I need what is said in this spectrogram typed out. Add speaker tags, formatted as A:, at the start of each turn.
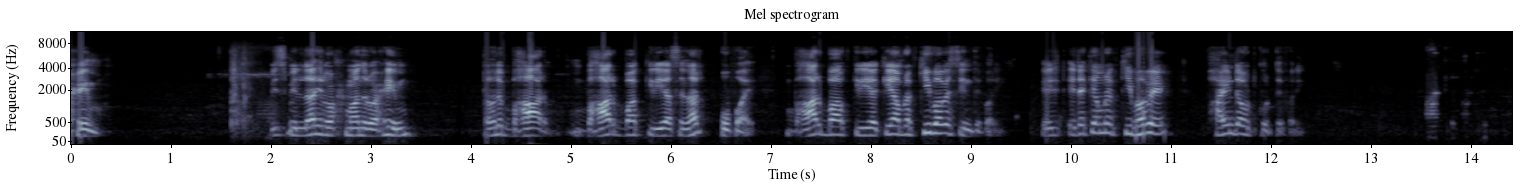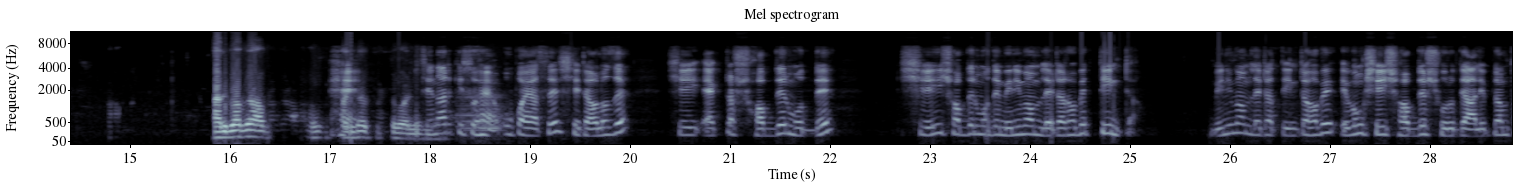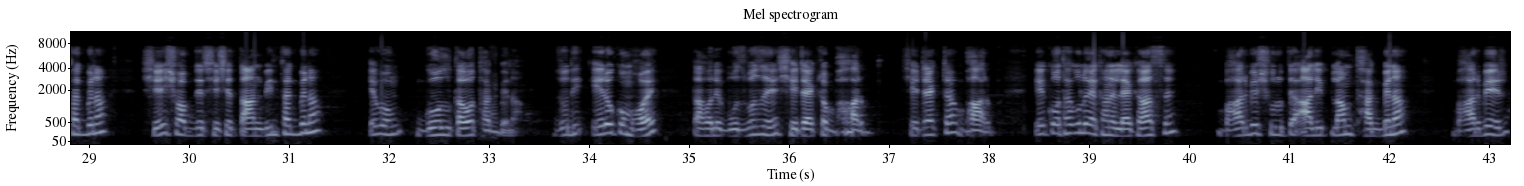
A: রহিম। বিসমিল্লাহ রহমান রহিম। তাহলে ভার ভার বা ক্রিয়া চেনার উপায়। ভার বা ক্রিয়াকে আমরা কীভাবে চিনতে পারি? এটাকে আমরা কীভাবে ফাইন্ড আউট করতে পারি?
B: শারীরভাবে
A: হ্যাঁ। চেনার কিছু হ্যাঁ উপায় আছে। সেটা হলো যে সেই একটা শব্দের মধ্যে সেই শব্দের মধ্যে মিনিমাম লেটার হবে তিনটা। মিনিমাম লেটার তিনটা হবে এবং সেই শব্দের শুরুতে আলিফলাম থাকবে না সেই শব্দের শেষে তানবিন থাকবে না এবং গোলতাও থাকবে না। যদি এরকম হয়, তাহলে বুঝব যে সেটা একটা ভার্ব সেটা একটা ভার্ব এই কথাগুলো এখানে লেখা আছে ভার্বের শুরুতে আলিফলাম থাকবে না ভার্বের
